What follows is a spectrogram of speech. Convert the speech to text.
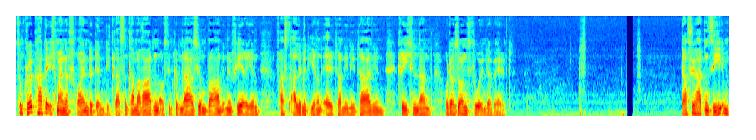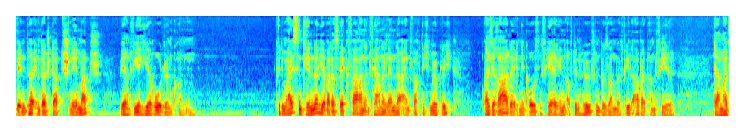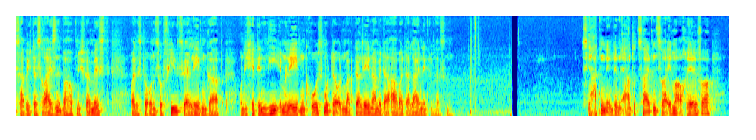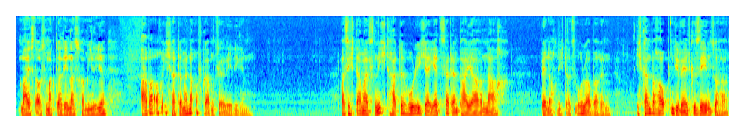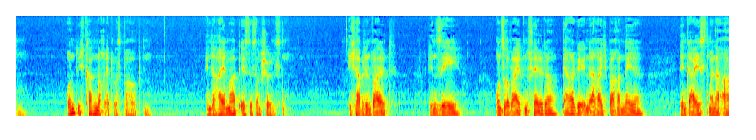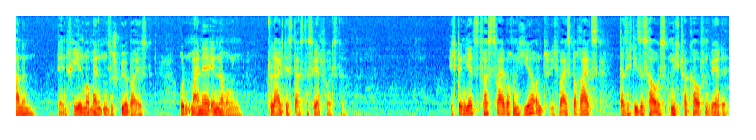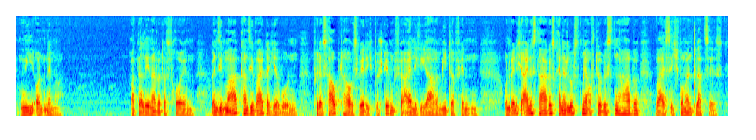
Zum Glück hatte ich meine Freunde, denn die Klassenkameraden aus dem Gymnasium waren in den Ferien fast alle mit ihren Eltern in Italien, Griechenland oder sonst wo in der Welt. Dafür hatten sie im Winter in der Stadt Schneematsch, während wir hier rodeln konnten. Für die meisten Kinder hier war das Wegfahren in ferne Länder einfach nicht möglich, weil gerade in den großen Ferien auf den Höfen besonders viel Arbeit anfiel. Damals habe ich das Reisen überhaupt nicht vermisst, weil es bei uns so viel zu erleben gab und ich hätte nie im Leben Großmutter und Magdalena mit der Arbeit alleine gelassen. Sie hatten in den Erntezeiten zwar immer auch Helfer, meist aus Magdalenas Familie, aber auch ich hatte meine Aufgaben zu erledigen. Was ich damals nicht hatte, hole ich ja jetzt seit ein paar Jahren nach, wenn auch nicht als Urlauberin. Ich kann behaupten, die Welt gesehen zu haben. Und ich kann noch etwas behaupten. In der Heimat ist es am schönsten. Ich habe den Wald, den See, unsere weiten Felder, Berge in erreichbarer Nähe, den Geist meiner Ahnen, der in vielen Momenten so spürbar ist, und meine Erinnerungen. Vielleicht ist das das Wertvollste. Ich bin jetzt fast zwei Wochen hier und ich weiß bereits, dass ich dieses Haus nicht verkaufen werde, nie und nimmer. Magdalena wird das freuen. Wenn sie mag, kann sie weiter hier wohnen. Für das Haupthaus werde ich bestimmt für einige Jahre Mieter finden. Und wenn ich eines Tages keine Lust mehr auf Touristen habe, weiß ich, wo mein Platz ist.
